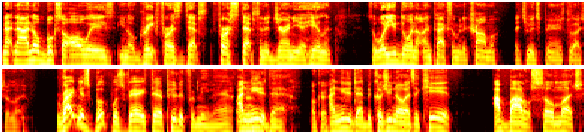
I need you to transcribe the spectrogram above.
Now, now I know books are always, you know, great first steps, first steps in the journey of healing. So, what are you doing to unpack some of the trauma that you experienced throughout your life? Writing this book was very therapeutic for me, man. I needed that. Okay. I needed that because you know, as a kid, I bottled so much,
